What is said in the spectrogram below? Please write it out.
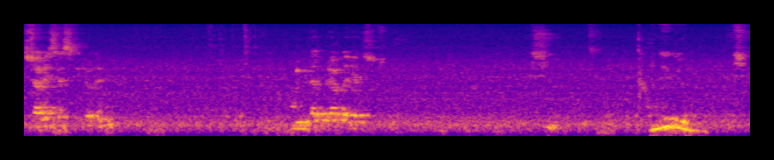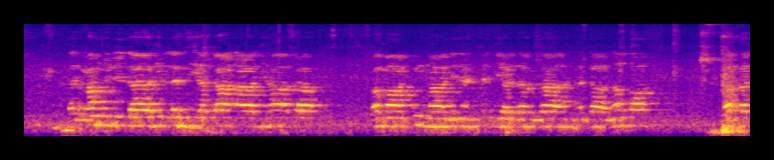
Dışarı ses gidiyor değil mi? Yani millet buraya da gelişmiş. Ne diyor? الحمد لله الذي هدانا لهذا وما كنا لنهتدي لولا أن هدانا الله. لقد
